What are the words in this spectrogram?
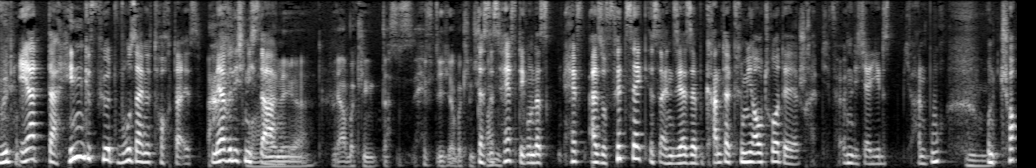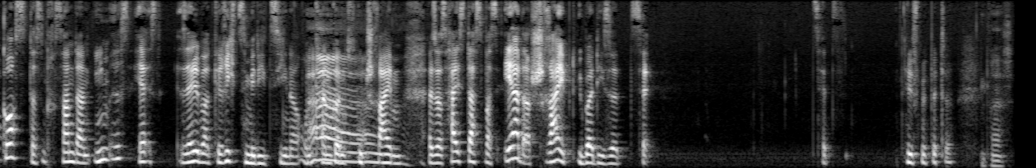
wird er dahin geführt, wo seine Tochter ist. Mehr will ich nicht Boah, sagen. Digga. Ja, aber klingt, das ist heftig, aber klingt Das spannend. ist heftig. Und das heft, also Fitzek ist ein sehr, sehr bekannter Krimi-Autor, der schreibt, veröffentlicht ja jedes Jahr ein Buch. Mhm. Und Chokos, das Interessante an ihm ist, er ist selber Gerichtsmediziner und Ah. kann ganz gut schreiben. Also das heißt, das, was er da schreibt über diese Z, Z hilf mir bitte. Was?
